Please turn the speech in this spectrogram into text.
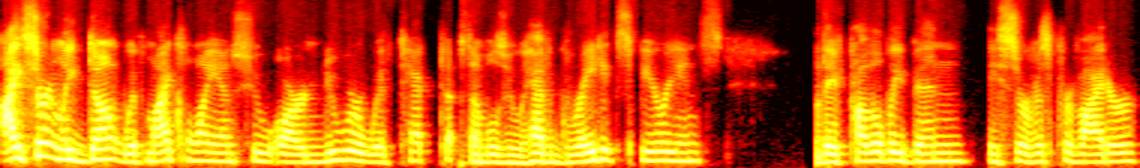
I certainly don't with my clients who are newer with tech stumbles, who have great experience. They've probably been a service provider.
